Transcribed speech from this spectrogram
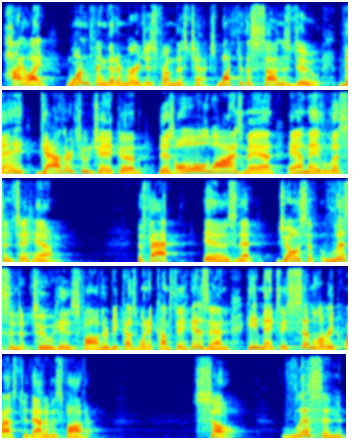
highlight one thing that emerges from this text. What do the sons do? They gather to Jacob, this old wise man, and they listen to him. The fact is that Joseph listened to his father because when it comes to his end, he makes a similar request to that of his father. So, listen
